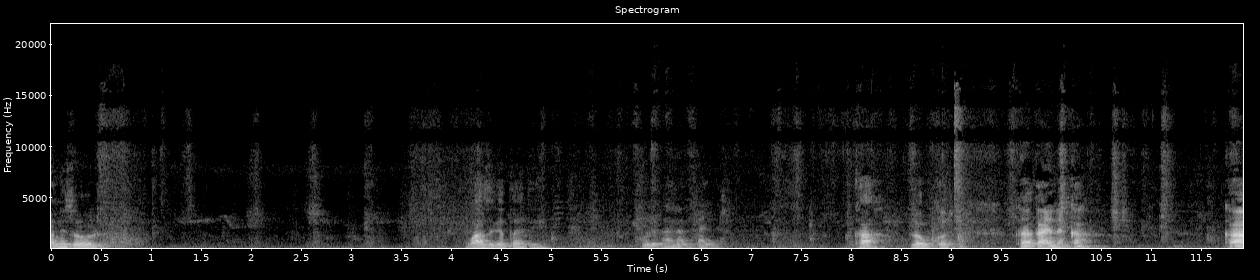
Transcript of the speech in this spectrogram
पाणी सोड वास घेत आहे ती फुल खाणार काय खा लवकर. खा काय नाही खा. खा.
